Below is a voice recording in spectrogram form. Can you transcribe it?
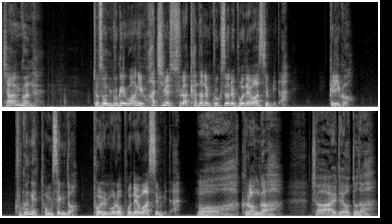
장군, 조선국의 왕이 화친을 수락한다는 국서를 보내왔습니다. 그리고 국왕의 동생도 볼모로 보내왔습니다. 오, 그런가. 잘 되었도다.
